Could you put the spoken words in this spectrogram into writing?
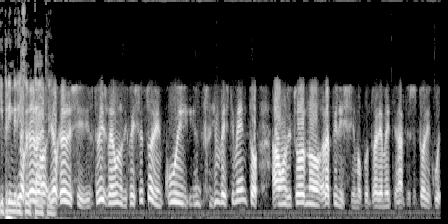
i primi io risultati? Credo, io credo di sì, il turismo è uno di quei settori in cui l'investimento ha un ritorno rapidissimo, contrariamente in altri settori in cui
